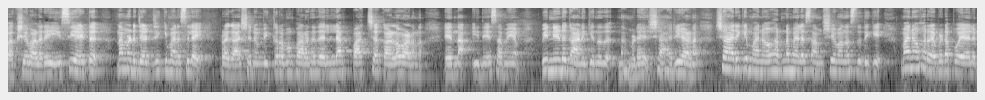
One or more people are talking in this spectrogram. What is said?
പക്ഷെ വളരെ ഈസി ആയിട്ട് നമ്മുടെ ജഡ്ജിക്ക് മനസ്സിലായി. പ്രകാശനും വിക്രമും പറഞ്ഞതെല്ലാം പച്ച കള്ളമാണെന്ന് എന്നാൽ ഇതേ സമയം പിന്നീട് കാണിക്കുന്നത് നമ്മുടെ ഷാരിയാണ് ഷാരിക്ക് മനോഹറിന്റെ മേലെ സംശയം വന്ന സ്ഥിതിക്ക് മനോഹർ എവിടെ പോയാലും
